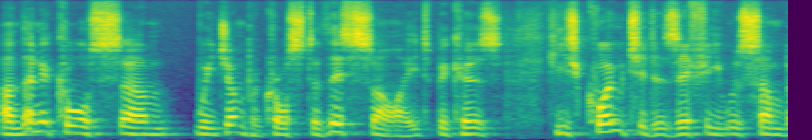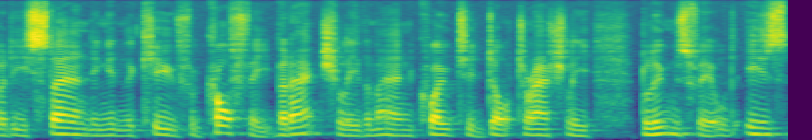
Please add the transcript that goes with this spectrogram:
And then, of course, um, we jump across to this side because he's quoted as if he was somebody standing in the queue for coffee, but actually, the man quoted, Dr. Ashley Bloomfield is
